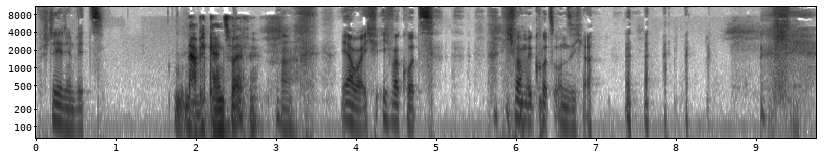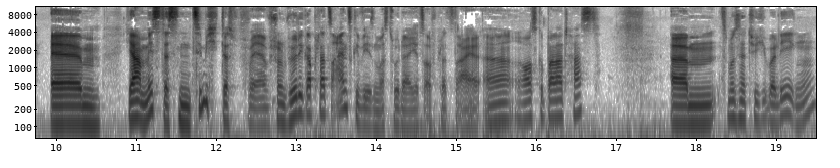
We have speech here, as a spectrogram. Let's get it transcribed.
Verstehe den Witz. Da habe ich keinen Zweifel. Ja, aber ich, ich war kurz, ich war mir kurz unsicher. ähm, ja, Mist, das ist ein ziemlich, das wäre schon würdiger Platz 1 gewesen, was du da jetzt auf Platz 3 äh, rausgeballert hast. Ähm, jetzt muss ich natürlich überlegen,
